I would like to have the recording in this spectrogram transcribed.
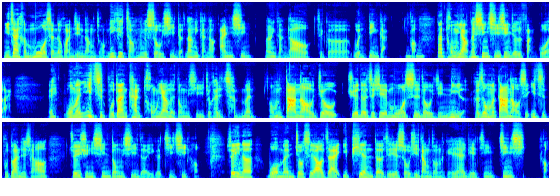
你在很陌生的环境当中，你可以找那个熟悉的，让你感到安心，让你感到这个稳定感。好，那同样，那新奇性就是反过来。哎，我们一直不断看同样的东西，就开始沉闷。我们大脑就觉得这些模式都已经腻了。可是我们大脑是一直不断的想要追寻新东西的一个机器哈。所以呢，我们就是要在一片的这些熟悉当中呢，给大家一些惊惊喜。好，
